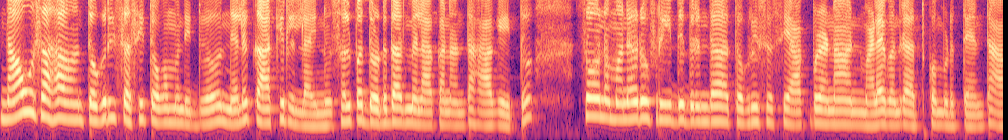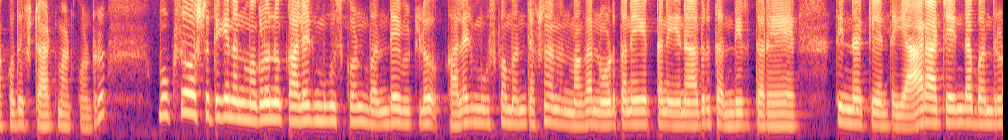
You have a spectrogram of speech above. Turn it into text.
ನಾವು ಸಹ ಒಂದು ತೊಗರಿ ಸಸಿ ತೊಗೊಂಬಂದಿದ್ವು ನೆಲಕ್ಕೆ ಹಾಕಿರಲಿಲ್ಲ ಇನ್ನು, ಸ್ವಲ್ಪ ದೊಡ್ಡದಾದ ಮೇಲೆ ಹಾಕೋಣ ಅಂತ ಹಾಗೆ ಇತ್ತು. ಸೊ ನಮ್ಮ ಮನೆಯವರು ಫ್ರೀ ಇದ್ದಿದ್ದರಿಂದ ತೊಗರಿ ಸಸಿ ಹಾಕ್ಬಿಡೋಣ ಮಳೆ ಬಂದರೆ ಹತ್ಕೊಂಡ್ಬಿಡುತ್ತೆ ಅಂತ ಹಾಕೋದಕ್ಕೆ ಸ್ಟಾರ್ಟ್ ಮಾಡಿಕೊಂಡ್ರು. ಮುಗಿಸೋ ಅಷ್ಟೊತ್ತಿಗೆ ನನ್ನ ಮಗಳನ್ನು ಕಾಲೇಜ್ ಮುಗಿಸ್ಕೊಂಡು ಬಂದೇ ಬಿಟ್ಲು. ಕಾಲೇಜ್ ಮುಗಿಸ್ಕೊಂಡು ಬಂದ ತಕ್ಷಣ ನನ್ನ ಮಗ ನೋಡ್ತಾನೆ ಇರ್ತಾನೆ, ಏನಾದರೂ ತಂದಿರ್ತಾರೆ ತಿನ್ನೋಕ್ಕೆ ಅಂತ. ಯಾರು ಆಚೆಯಿಂದ ಬಂದ್ರೂ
